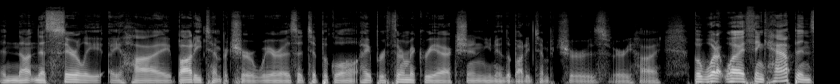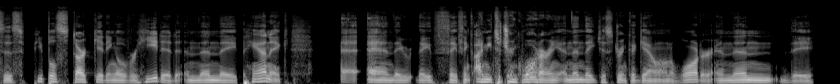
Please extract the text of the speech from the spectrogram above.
and not necessarily a high body temperature, whereas a typical hyperthermic reaction, you know, the body temperature is very high. But what what I think happens is people start getting overheated and then they panic and they, they they think I need to drink water, and then they just drink a gallon of water, and then they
